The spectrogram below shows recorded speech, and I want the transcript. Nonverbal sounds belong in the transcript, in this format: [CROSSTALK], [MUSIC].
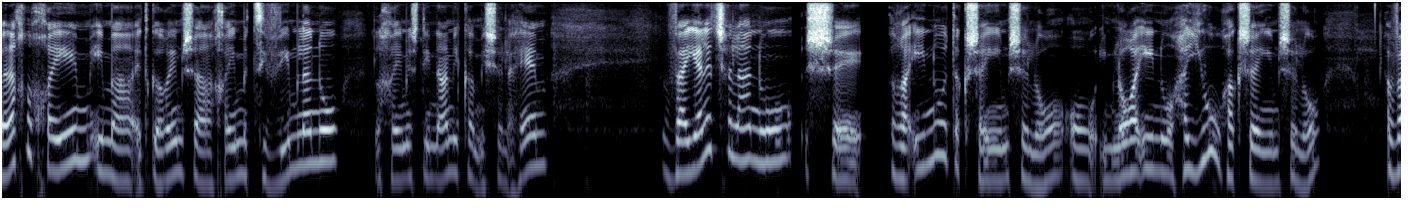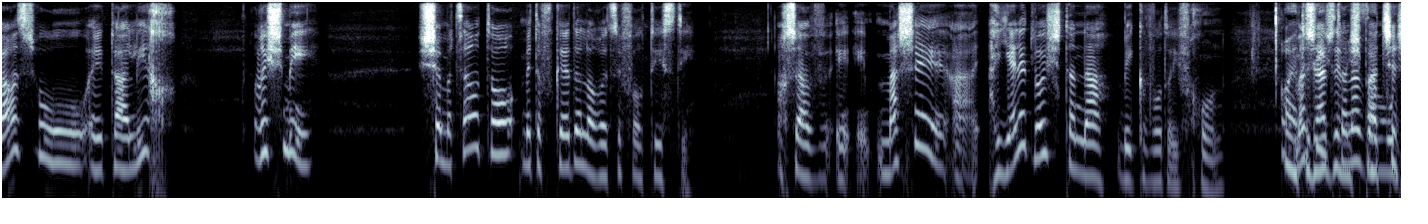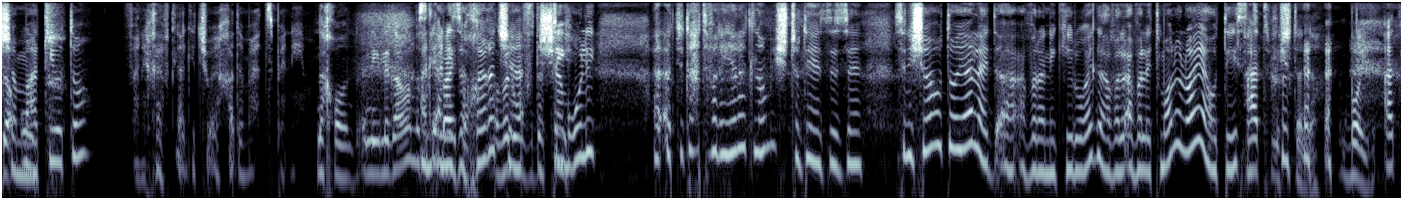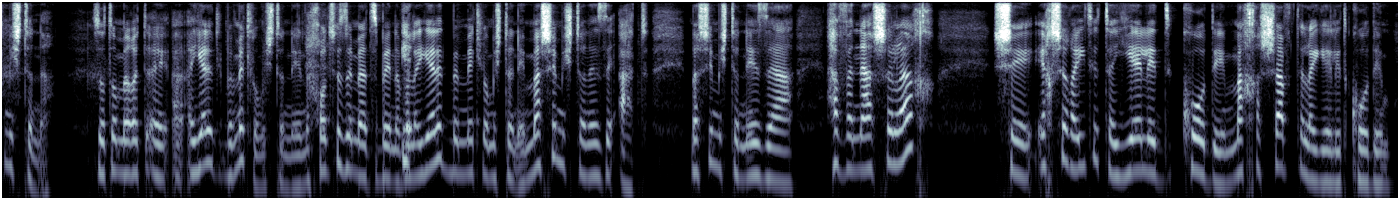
ואנחנו חיים עם האתגרים שהחיים מציבים לנו, לחיים יש דינמיקה משלהם, והילד שלנו, שראינו את הקשיים שלו, או אם לא ראינו, היו הקשיים שלו, עבר איזשהו uh, תהליך רשמי, שמצא אותו מתפקד על הרצף האוטיסטי. עכשיו, אה, אה, מה שהילד לא השתנה בעקבות האבחון. אוי, את יודעת, זה זה משפט המודעות. ששמעתי אותו, ואני חייבת להגיד שהוא אחד המעצבנים. נכון, אני לגמרי אני, מסכימה אני איתך, זוכרת אבל ש... עובדתי. שאמרו לי, את יודעת, אבל הילד לא משתנה, זה, זה, זה נשאר אותו ילד. אבל אני כאילו, רגע, אבל, אבל אתמול הוא לא היה אוטיסט. את משתנה, בואי, את משתנה. זאת אומרת, אה, הילד באמת לא משתנה, נכון שזה מעצבן, אבל הילד באמת לא משתנה. מה שמשתנה זה את. מה שמשתנה זה ההבנה שלך, שאיך שראית את הילד קודם, מה חשבת על הילד קודם,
